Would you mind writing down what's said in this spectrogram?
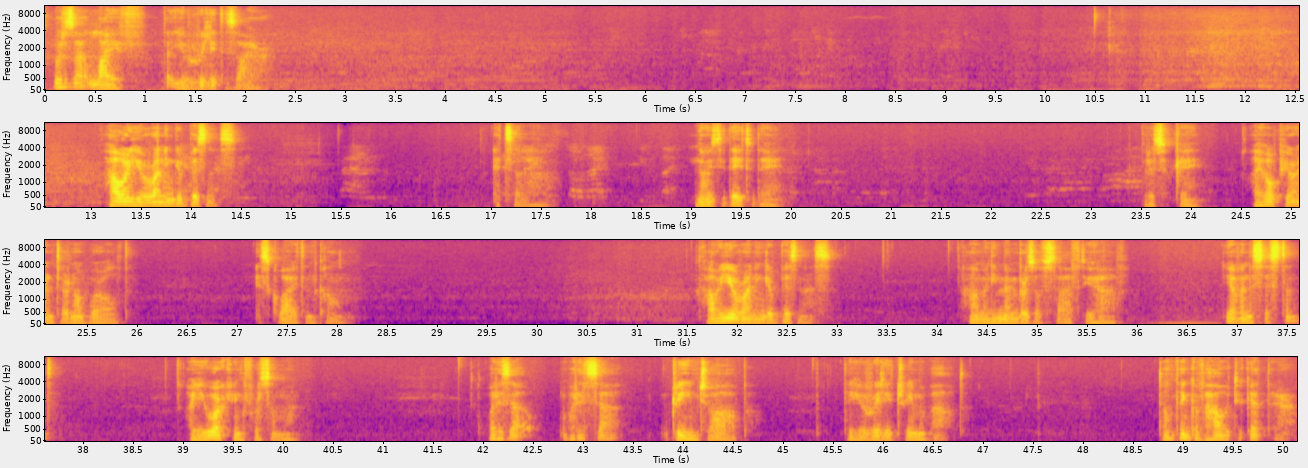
What is that life that you really desire? How are you running your business? It's a noisy day today. But it's okay. I hope your internal world is quiet and calm. How are you running your business? How many members of staff do you have? Do you have an assistant? Are you working for someone? What is that? What is that dream job that you really dream about? Don't think of how to get there.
